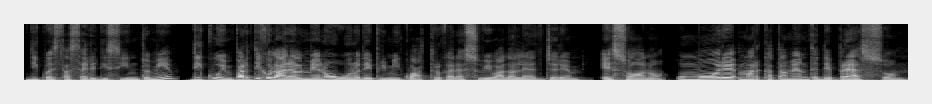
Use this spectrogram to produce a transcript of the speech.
di questa serie di sintomi, di cui in particolare almeno uno dei primi 4 che adesso vi vado a leggere. E sono umore marcatamente depresso,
